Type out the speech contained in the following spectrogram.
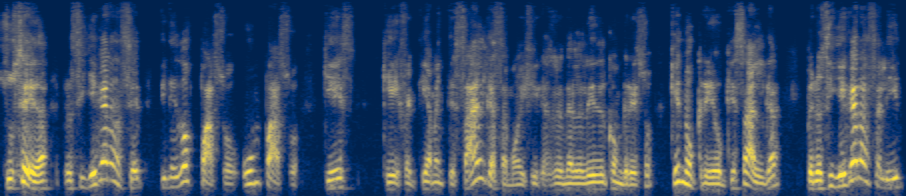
suceda, pero si llegaran a ser, tiene dos pasos. Un paso que es que efectivamente salga esa modificación de la ley del Congreso, que no creo que salga, pero si llegara a salir,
